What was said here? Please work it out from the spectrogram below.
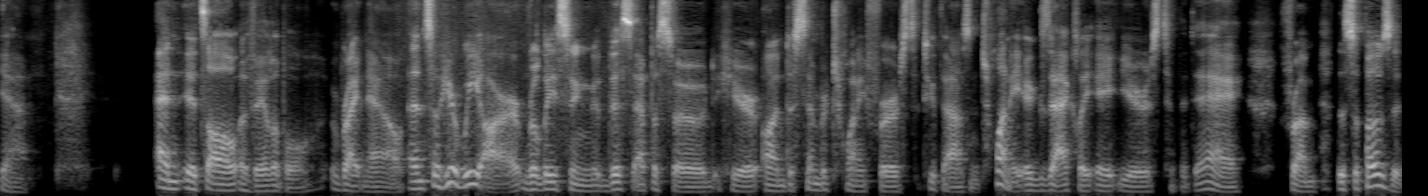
Yeah. And it's all available right now. And so here we are releasing this episode here on December 21st, 2020, exactly eight years to the day from the supposed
